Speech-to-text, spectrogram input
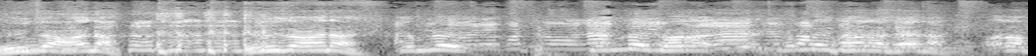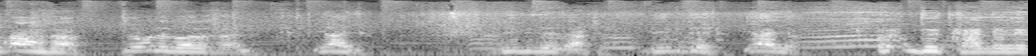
हिजो होइन हिँड्छ होइन तिम्रै तिम्रै छोरा तिम्रै छोरा छैन अरब आउँछ त्यो पनि छोरा छैन यहाँ आइज दे यहाँ आइज दुध त्यहाँ अहिले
